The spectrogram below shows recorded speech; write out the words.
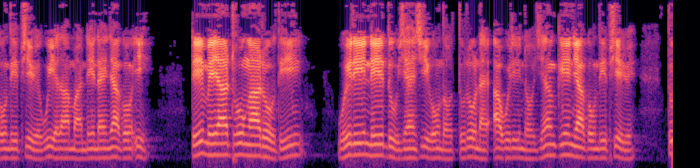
ကုန်သည်ဖြစ်၍ဝိရမနေနိုင်ကြကုန်၏ တေမယထိုးငါတို့သည်ဝေရီနေသူယံရှိကုန်သောသူတို့၌အဝေရီနောယံကင်းကြကုန်သည်ဖြစ်၍သူ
